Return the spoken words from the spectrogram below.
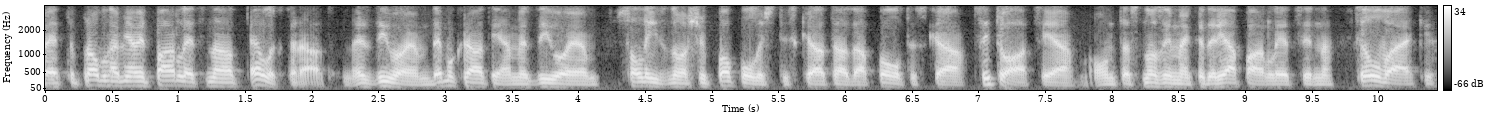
Bet problēma jau ir pārliecināt elektorātu. Mēs dzīvojam demokrātijā, mēs dzīvojam salīdzinoši populistiskā tādā politiskā situācijā, un tas nozīmē, ka ir jāpārliecina cilvēki,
